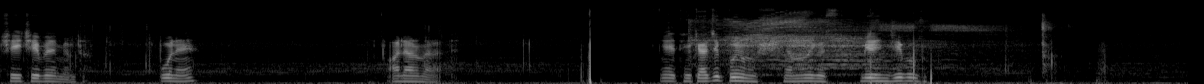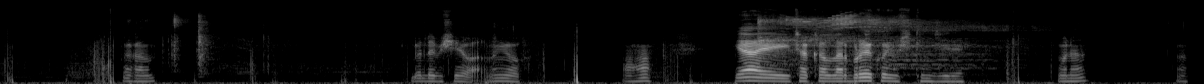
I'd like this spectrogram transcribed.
şeyi çeviremiyorum da. Bu ne? Alarm herhalde. Evet, heykelcik buymuş. Yanını göster. Birinciyi buldum. Bakalım. Böyle bir şey var mı? Yok. Aha. Ya ey çakallar buraya koymuş ikinciyi de. Ne? Ha.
